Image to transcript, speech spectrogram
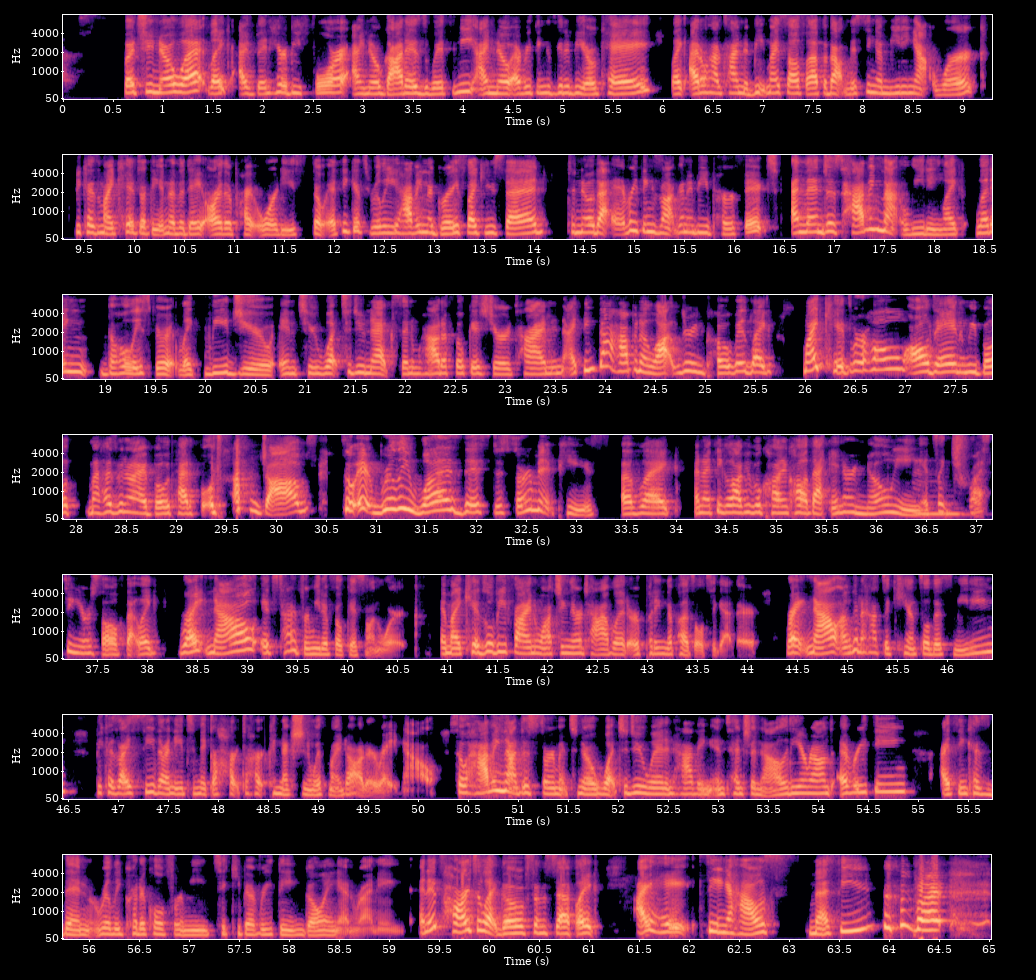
But you know what? Like, I've been here before. I know God is with me. I know everything is going to be okay. Like, I don't have time to beat myself up about missing a meeting at work because my kids at the end of the day are the priorities. So I think it's really having the grace, like you said, to know that everything's not going to be perfect. And then just having that leading, like letting the Holy Spirit like lead you into what to do next and how to focus your time. And I think that happened a lot during COVID. Like my kids were home all day and we both my husband and I both had full-time jobs. So it really was this discernment piece of like, and I think a lot of people call, call it that inner knowing. Mm-hmm. It's like mm-hmm. trusting yourself that like right now it's time for me to focus on work. And my kids will be fine watching their tablet or putting the puzzle together. Right now, I'm going to have to cancel this meeting because I see that I need to make a heart to heart connection with my daughter right now. So, having that discernment to know what to do when and having intentionality around everything, I think has been really critical for me to keep everything going and running. And it's hard to let go of some stuff. Like, I hate seeing a house messy, but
